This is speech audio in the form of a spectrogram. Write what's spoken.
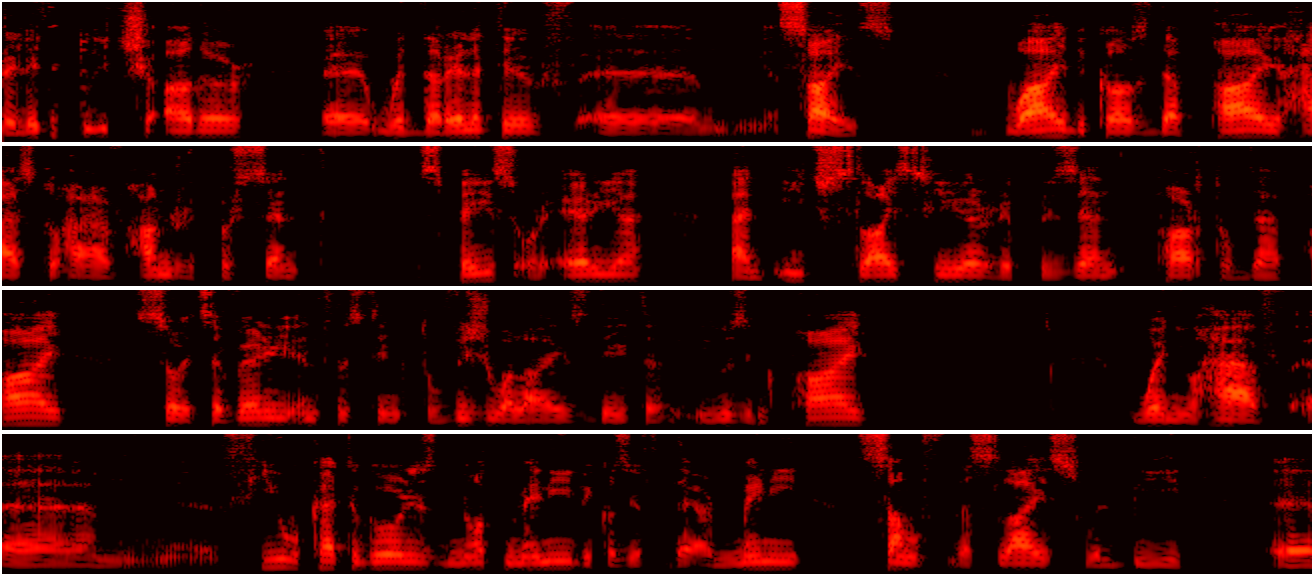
related to each other uh, with the relative um, size. Why? Because the pie has to have 100% space or area and each slice here represent part of the pie. So it's a very interesting to visualize data using pie. When you have um, few categories not many because if there are many some of the slice will be uh,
